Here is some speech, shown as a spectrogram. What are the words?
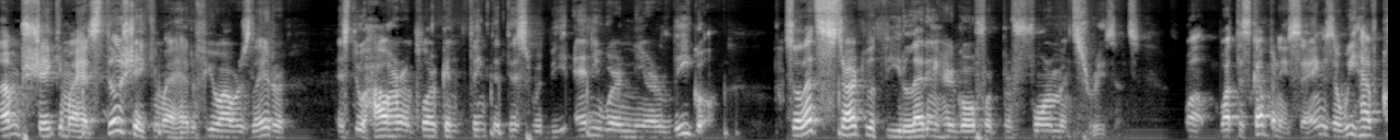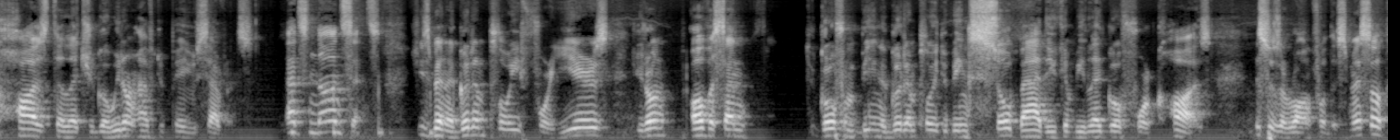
I'm shaking my head, still shaking my head a few hours later as to how her employer can think that this would be anywhere near legal. So let's start with the letting her go for performance reasons. Well, what this company is saying is that we have cause to let you go. We don't have to pay you severance. That's nonsense. She's been a good employee for years. You don't all of a sudden go from being a good employee to being so bad that you can be let go for cause. This was a wrongful dismissal.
